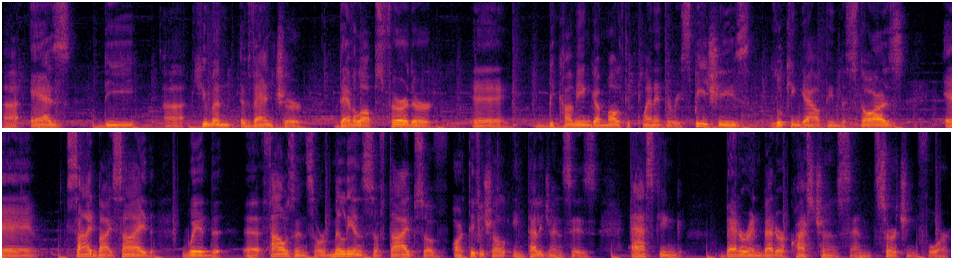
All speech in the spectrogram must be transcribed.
uh, as the uh, human adventure develops further uh, becoming a multiplanetary species, looking out in the stars, uh, side by side with uh, thousands or millions of types of artificial intelligences asking better and better questions and searching for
